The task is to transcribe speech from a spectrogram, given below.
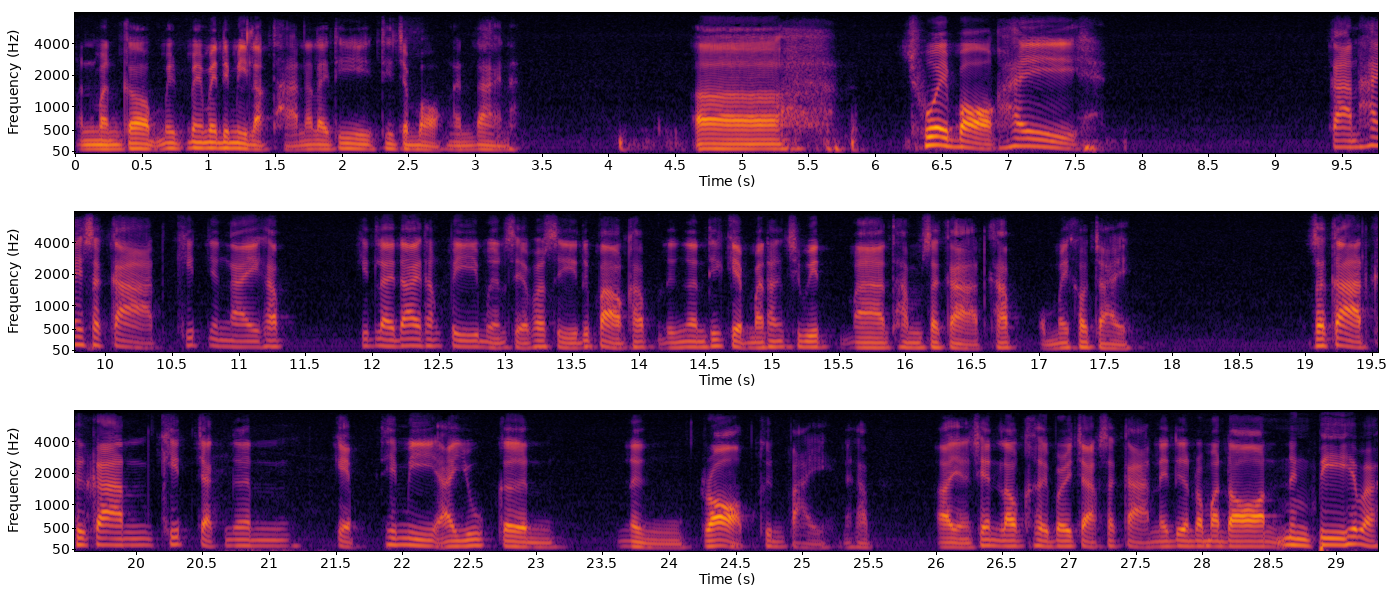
มันมันก็ไม่ไม่ไม่ได้มีหลักฐานอะไรที่ที่จะบอกงั้นได้นะเอ่อ ช่วยบอกให้การให้สกาดคิดยังไงครับ คิดรายได้ทั้งปีเหมือนเสียภาษีหรือเปล่าครับ หรือเงินที่เก็บมาทั้งชีวิตมาทำสกาดครับ ผมไม่เข้าใจ สกาดคือการคิดจากเงินเก็บที่มีอายุเกินหนึ่งรอบขึ้นไปนะครับอ่าอย่างเช่น เราเคยบริจาคสกาดในเดือนรอมฎอนหนึ่งปีใช่ป่ะ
